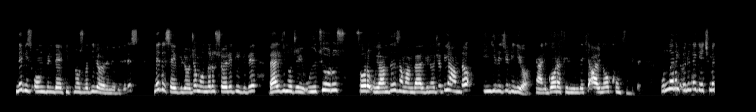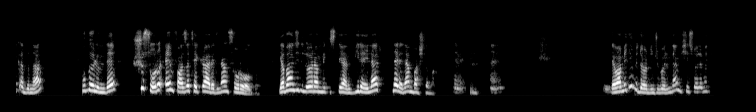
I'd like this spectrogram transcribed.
ne biz 10 günde hipnozla dil öğrenebiliriz ne de sevgili hocam onların söylediği gibi Belgin Hoca'yı uyutuyoruz. Sonra uyandığı zaman Belgin Hoca bir anda İngilizce biliyor. Yani Gora filmindeki aynı o kung fu gibi. Bunların önüne geçmek adına bu bölümde şu soru en fazla tekrar edilen soru oldu. Yabancı dil öğrenmek isteyen bireyler nereden başlamalı? Evet. evet. Devam edeyim mi dördüncü bölümden? Bir şey söylemek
